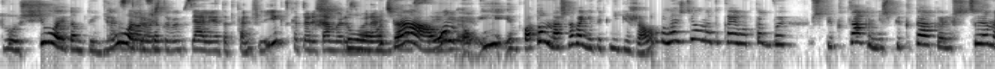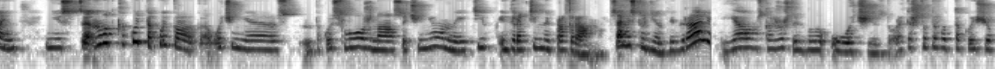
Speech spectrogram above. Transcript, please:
то все, и там ты идиот. Как здорово, что вы взяли этот конфликт, который там и разворачивался. Да, он, и, и потом на основании этой книги жалоб была сделана такая вот как бы спектакль, не спектакль, сцена, не сцена, ну вот какой-то такой очень э, такой сложно сочиненный тип интерактивной программы. Сами студенты играли, я вам скажу, что это было очень здорово. Это что-то вот такое еще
